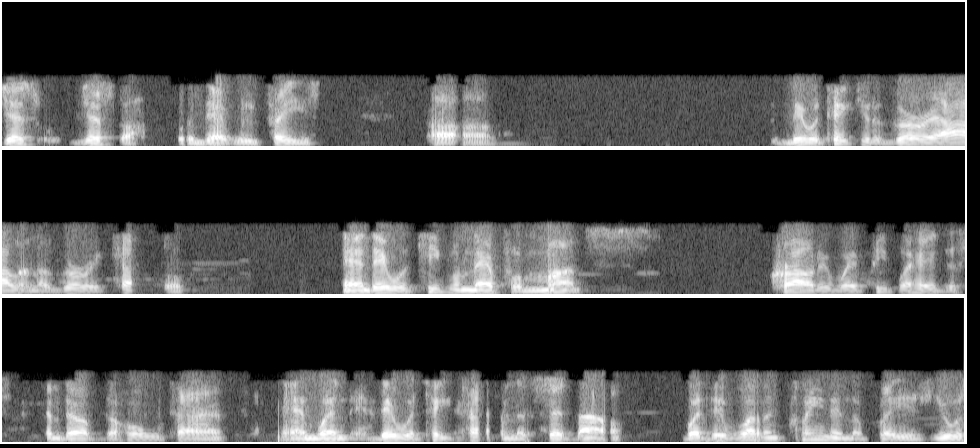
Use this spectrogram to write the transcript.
just just the that we faced. Uh, they would take you to Goree Island or Goree Castle, and they would keep them there for months, crowded where people had to stand up the whole time. And when they would take time to sit down, but they wasn't cleaning the place. You were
